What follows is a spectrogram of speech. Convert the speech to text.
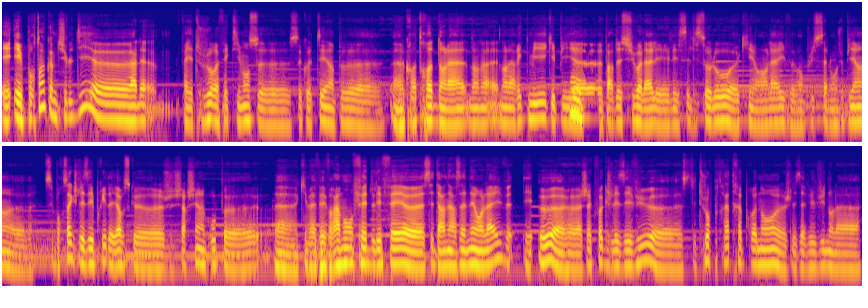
Et, et pourtant, comme tu le dis, euh, il y a toujours effectivement ce, ce côté un peu euh, euh dans la, dans, la, dans la rythmique, et puis mm. euh, par-dessus, voilà, les, les, les solos euh, qui en live en plus s'allongent bien. C'est pour ça que je les ai pris d'ailleurs, parce que je cherchais un groupe qui m'avait vraiment fait de l'effet ces dernières années en live, et eux, à chaque fois que je les ai vus, c'était toujours très très prenant. Je les avais vus dans, la,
